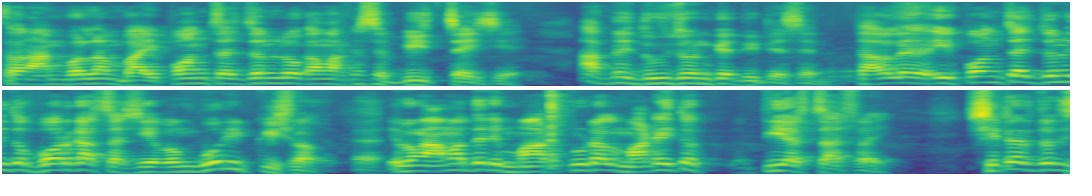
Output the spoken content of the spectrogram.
তখন আমি বললাম ভাই পঞ্চাশ জন লোক আমার কাছে বীজ চাইছে। আপনি দুইজনকে দিতেছেন। তাহলে এই পঞ্চাশ জনই তো বর্গা চাষি এবং গরিব কৃষক। এবং আমাদের মাঠ টোটাল মাঠেই তো পেঁয়াজ চাষ হয়। সেটার যদি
